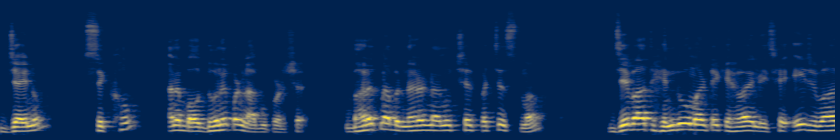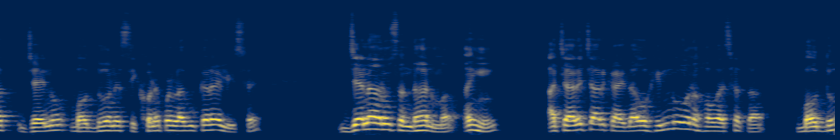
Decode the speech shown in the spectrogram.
જૈનો, શીખો અને બૌદ્ધોને પણ લાગુ પડશે. ભારતના બંધારણના અનુચ્છેદ પચીસમાં જે વાત હિન્દુઓ માટે કહેવાયેલી છે એ જ વાત જૈનો, બૌદ્ધો અને શીખોને પણ લાગુ કરાયેલી છે. જેના અનુસંધાનમાં અહીં આ ચારે ચાર કાયદાઓ હિન્દુઓના હોવા છતાં બૌદ્ધો,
